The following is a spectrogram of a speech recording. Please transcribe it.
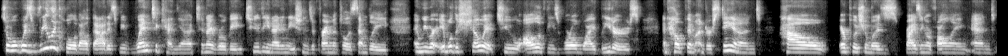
So what was really cool about that is we went to Kenya, to Nairobi, to the United Nations Environmental Assembly, and we were able to show it to all of these worldwide leaders and help them understand how air pollution was rising or falling and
